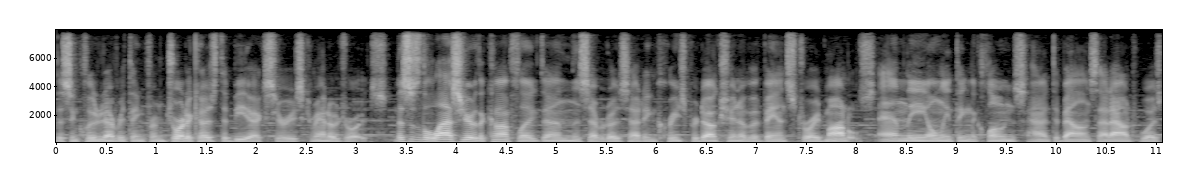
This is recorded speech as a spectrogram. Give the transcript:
This included everything from droidekas to BX series commando droids. This was the last year of the conflict, and the Separatists had increased production of advanced droid models, and the only thing the clones had to balance that out was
